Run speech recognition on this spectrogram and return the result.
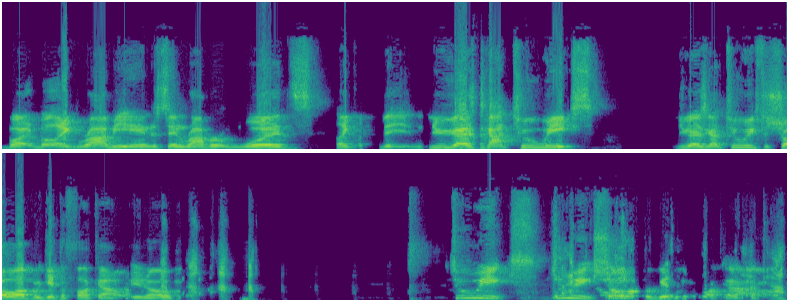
but but like Robbie Anderson, Robert Woods, like the, you guys got two weeks. You guys got two weeks to show up or get the fuck out. You know, two weeks, two weeks. Show up or get the fuck out.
